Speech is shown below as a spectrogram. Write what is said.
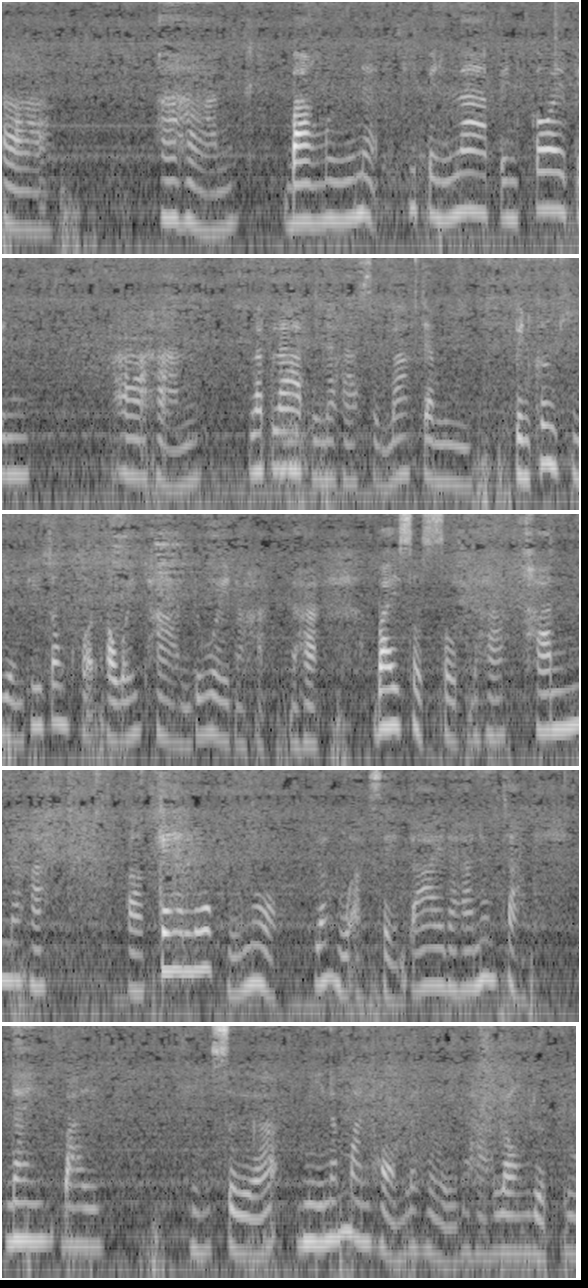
อาอาหารบางมื้อเนี่ยที่เป็นลาบเป็นก้อยเป็นอาหารลาบลาบเลยนะคะ ส่วนมากจะมีเป็นเครื่องเคียงที่ต้องคอยเอาไว้ทานด้วยนะคะนะคะ ใบสดสดนะคะคั้นนะคะแก้โรคหูหนวกและหูอักเสบได้นะคะ เนื่องจากในใบหูเสือมีน้ำมันหอมระเหยนะคะ ลองหยดดู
